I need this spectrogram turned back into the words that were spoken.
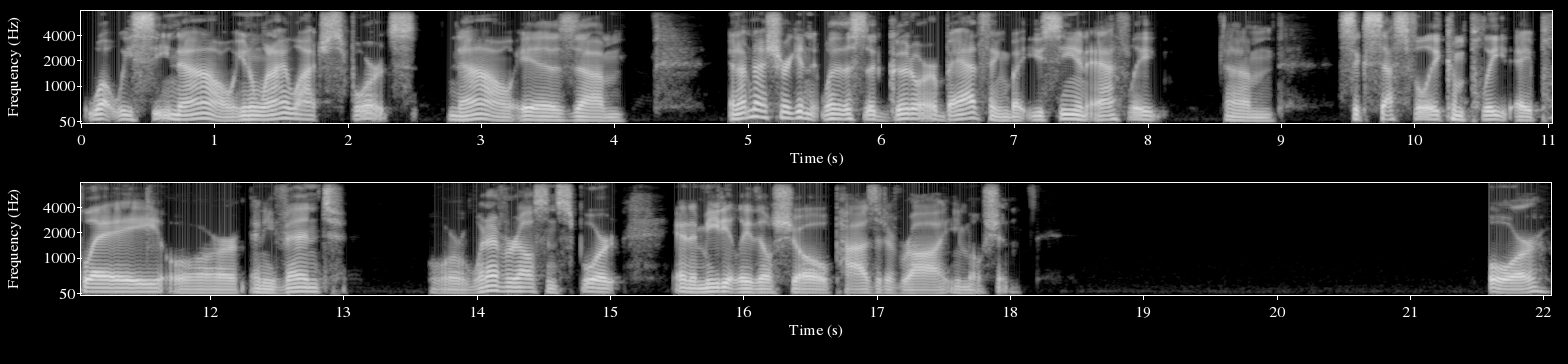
What we see now, you know, when I watch sports now is, um, and I'm not sure again whether this is a good or a bad thing, but you see an athlete um, successfully complete a play or an event or whatever else in sport, and immediately they'll show positive raw emotion. Or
